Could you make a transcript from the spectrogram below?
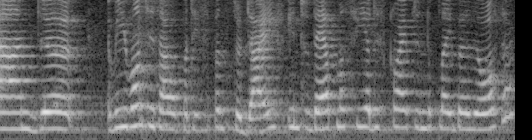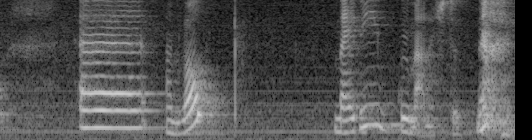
and uh, we wanted our participants to dive into the atmosphere described in the play by the author. Uh, and well, maybe we managed to.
